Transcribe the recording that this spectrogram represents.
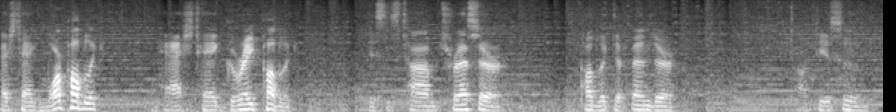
hashtag more public and hashtag great public. This is Tom Tresser, public defender. Talk to you soon.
